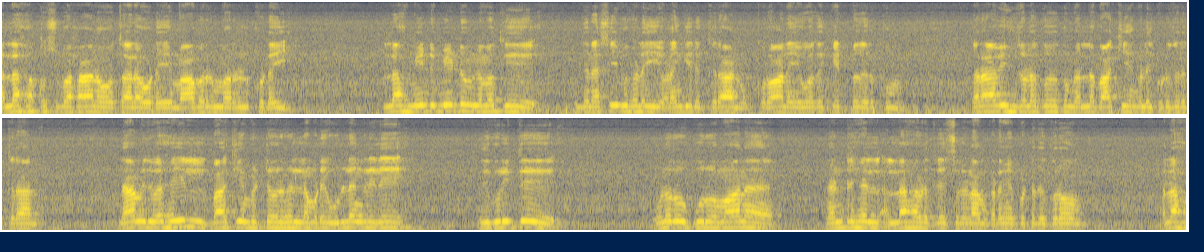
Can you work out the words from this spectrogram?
அல்லாஹாக்கு சுபஹானோ தாலாவுடைய மாபெரும் அருள் கொடை அல்லாஹ் மீண்டும் மீண்டும் நமக்கு இந்த நசீபுகளை வழங்கியிருக்கிறான் குரானை ஓத கேட்பதற்கும் தராவிஹ் தொடக்குவதற்கும் நல்ல பாக்கியங்களை கொடுத்திருக்கிறான். நாம் இது வகையில் பாக்கியம் பெற்றவர்கள் நம்முடைய உள்ளங்களிலே இது குறித்து உணர்வுபூர்வமான நன்றிகள் அல்லாஹ்விடத்திலே சொல்ல நாம் கடமைப்பட்டிருக்கிறோம். அல்லாஹ்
